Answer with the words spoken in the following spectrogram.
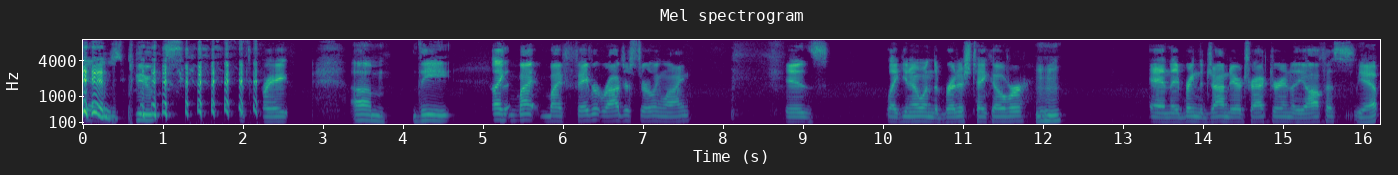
Yeah, he just pukes. It's great. um, the Like my my favorite Roger Sterling line is like you know when the British take over mhm, and they bring the John Deere tractor into the office yep,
